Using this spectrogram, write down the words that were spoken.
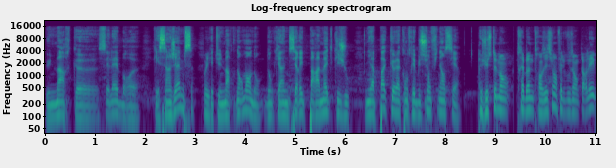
une marque célèbre qui est Saint-James, qui est une marque normande. Donc, il y a une série de paramètres qui jouent. Il n'y a pas que la contribution financière. Justement, très bonne transition. En fait, vous en parlez.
